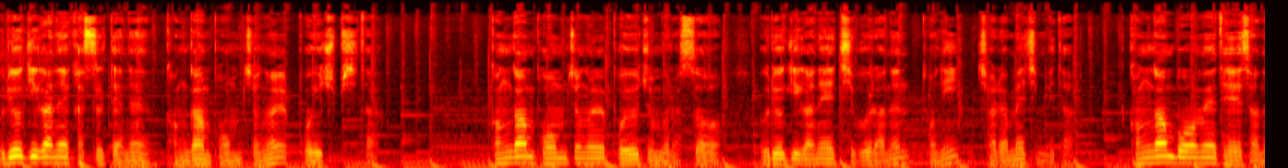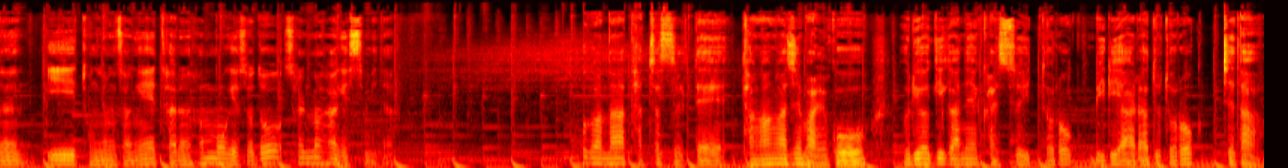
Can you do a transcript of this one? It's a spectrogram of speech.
의료기관에 갔을 때는 건강보험증을 보여줍시다. 건강보험증을 보여줌으로써 의료기관에 지불하는 돈이 저렴해집니다. 건강보험에 대해서는 이 동영상의 다른 항목에서도 설명하겠습니다. 아프거나 다쳤을 때 당황하지 말고 의료기관에 갈 수 있도록 미리 알아두도록 합시다.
